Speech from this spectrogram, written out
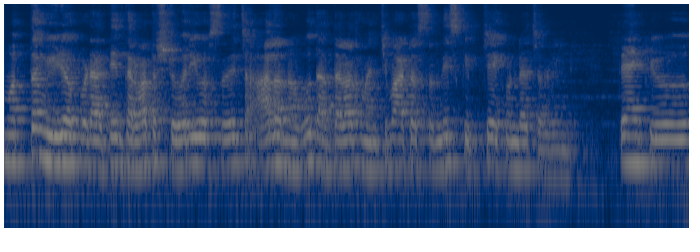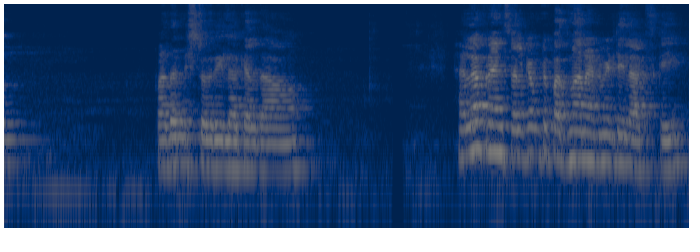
మొత్తం వీడియో కూడా దీని తర్వాత స్టోరీ వస్తుంది. చాలా నవ్వు దాని తర్వాత మంచి మాట వస్తుంది. స్కిప్ చేయకుండా చూడండి. Thank you. పదండి స్టోరీలోకి వెళ్దాం. హలో ఫ్రెండ్స్ వెల్కమ్ టు పద్మాన్ నడ్మింటి లాక్స్కి.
